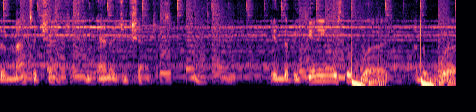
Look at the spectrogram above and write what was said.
The matter changes, the energy changes. In the beginning was the Word, and the Word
